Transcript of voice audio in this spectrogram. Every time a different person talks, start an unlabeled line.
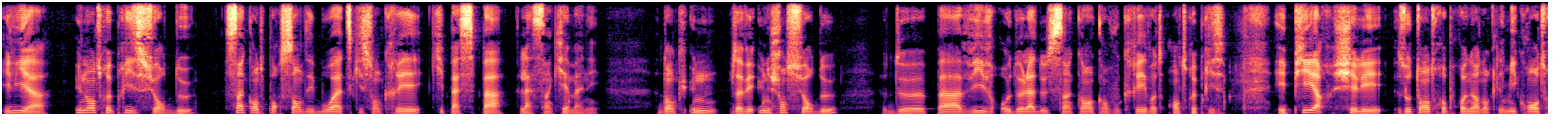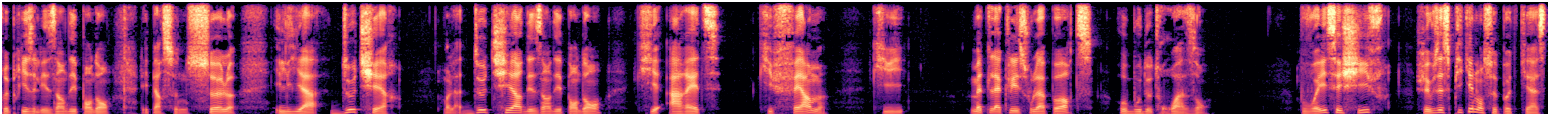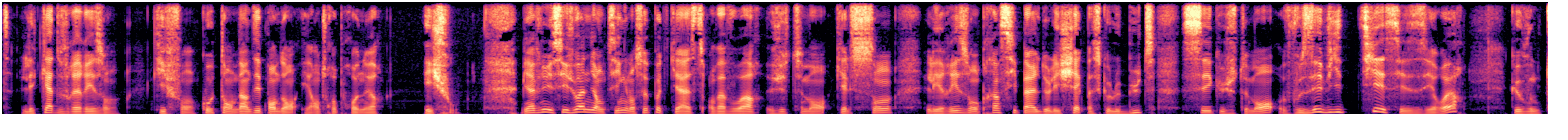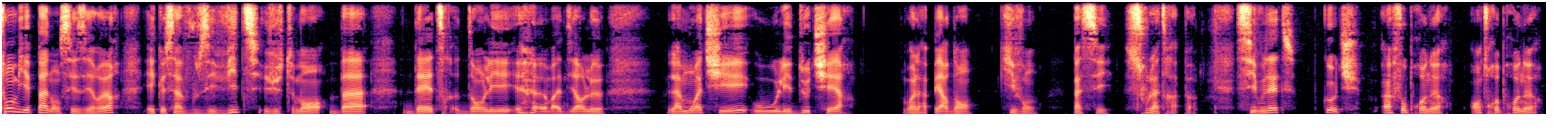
il y a une entreprise sur deux, 50% des boîtes qui sont créées qui passent pas la cinquième année. Donc vous avez une chance sur deux de pas vivre au-delà de 5 ans quand vous créez votre entreprise. Et pire, chez les auto-entrepreneurs, donc les micro-entreprises, les indépendants, les personnes seules, il y a deux tiers, voilà, deux tiers des indépendants qui arrêtent, qui ferment, qui mettent la clé sous la porte au bout de 3 ans. Vous voyez ces chiffres? Je vais vous expliquer dans ce podcast les quatre vraies raisons qui font qu'autant d'indépendants et entrepreneurs échouent. Bienvenue ici Joanne Yangting. Dans ce podcast, on va voir justement quelles sont les raisons principales de l'échec parce que le but c'est que justement vous évitiez ces erreurs, que vous ne tombiez pas dans ces erreurs et que ça vous évite justement bah, d'être dans les, on va dire le, la moitié ou les deux tiers, voilà, perdants qui vont passer sous la trappe. Si vous êtes coach, infopreneur, entrepreneur,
